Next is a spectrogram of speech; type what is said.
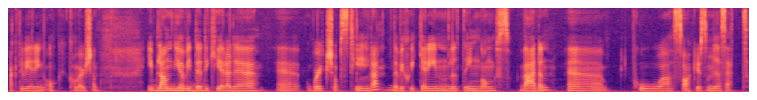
aktivering och conversion. Ibland gör vi dedikerade eh, workshops till det där vi skickar in lite ingångsvärden eh, på saker som vi har sett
